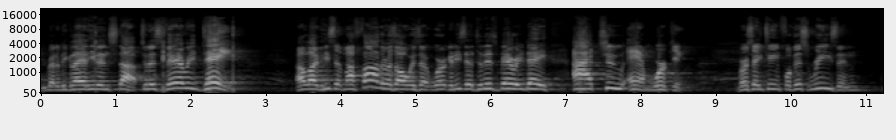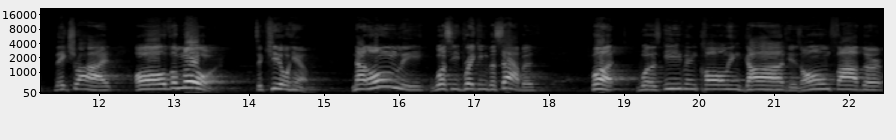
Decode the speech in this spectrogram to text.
You better be glad he didn't stop. To this very day, I like it. He said, My Father is always at work. And he said, To this very day, I too am working. Verse 18, for this reason, they tried all the more to kill him. Not only was he breaking the Sabbath, but was even calling God his own father,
